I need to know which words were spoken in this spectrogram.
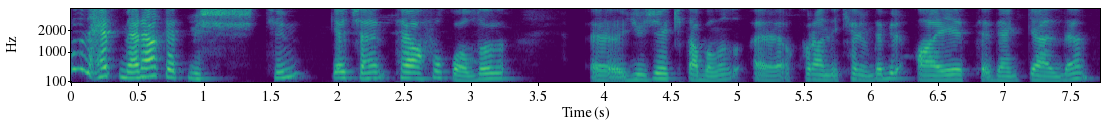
Bunu hep merak etmiştim. Geçen tevafuk oldu. Ee, Yüce kitabımız e, Kur'an-ı Kerim'de bir ayete denk geldim.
